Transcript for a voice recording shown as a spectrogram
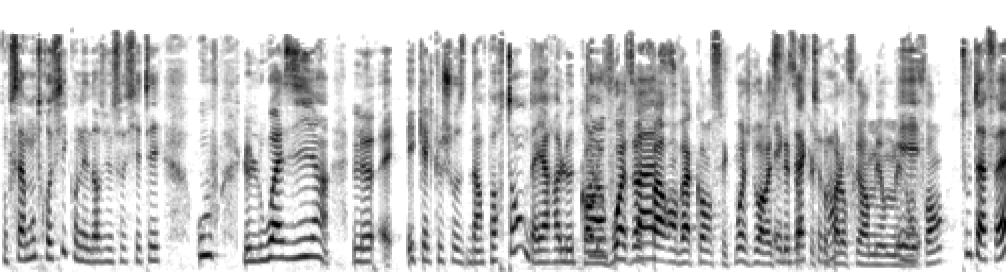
Donc ça montre aussi qu'on est dans une société où le loisir le, est quelque chose d'important. D'ailleurs, le quand temps le voisin passe- part en vacances et que moi je dois rester parce que je ne peux pas l'offrir à mes, mes Et enfants, Tout à fait.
